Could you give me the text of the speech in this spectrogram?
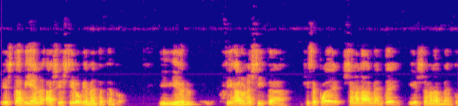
está bien asistir obviamente al templo. Y, fijar una cita, si se puede semanalmente, ir semanalmente.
